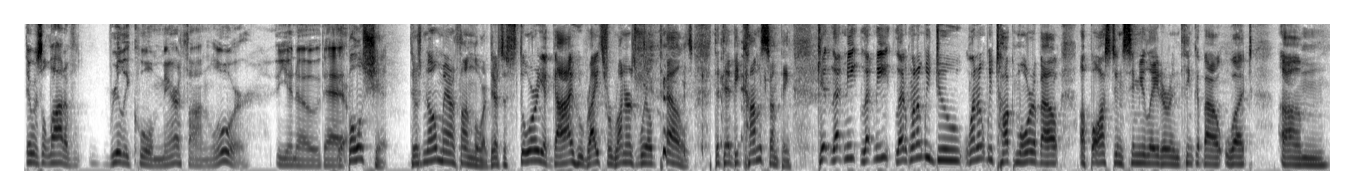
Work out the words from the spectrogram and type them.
There was a lot of really cool marathon lore, you know, that Bullshit. There's no marathon lore. There's a story a guy who writes for Runner's World tells that then becomes something. Get let me let me let why don't we do why don't we talk more about a Boston simulator and think about what um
